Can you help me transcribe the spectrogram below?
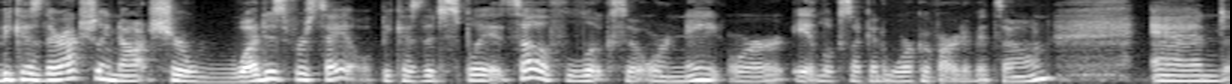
because they're actually not sure what is for sale because the display itself looks so ornate or it looks like a work of art of its own. And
